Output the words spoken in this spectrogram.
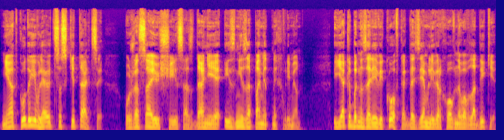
Ниоткуда являются скитальцы – Ужасающие создания из незапамятных времен. Якобы на заре веков, когда земли Верховного Владыки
